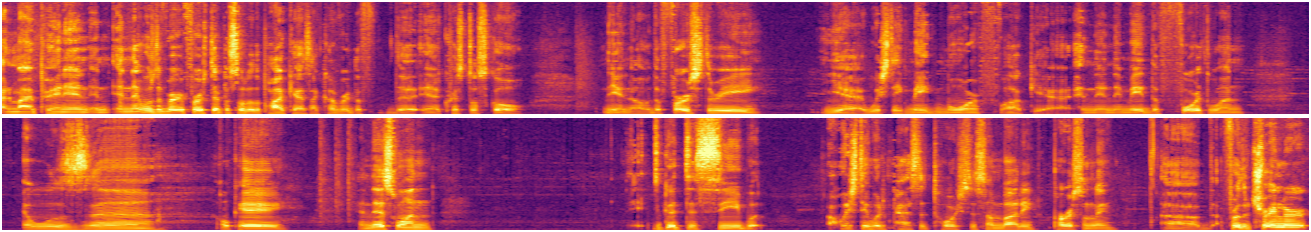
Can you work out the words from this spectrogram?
in my opinion, and, and that was the very first episode of the podcast I covered the the uh, Crystal Skull. You know, the first three, yeah, I wish they made more. Fuck yeah, and then they made the fourth one. It was uh, okay, and this one, it's good to see, but I wish they would have passed the torch to somebody personally. Uh, for the trailer,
